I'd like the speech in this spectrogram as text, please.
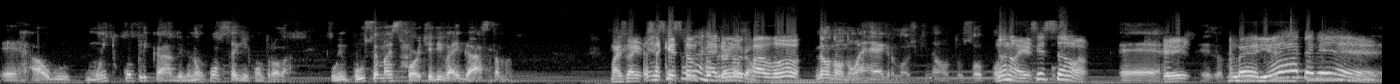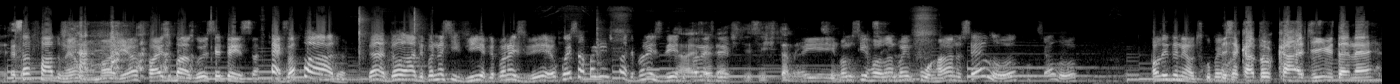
é algo muito complicado, ele não consegue controlar. O impulso é mais forte, ele vai e gasta, mano. Mas aí essa questão é que o Bruno falou. Não, não, não é regra, lógico que não. Eu tô só Não, não, é exceção. É, exatamente. A maioria é bebê, é, é safado mesmo. A maioria faz o bagulho sem pensar. É, safado. Ah, do lá, depois nós se via, depois nós vê. Eu conheço a parte gente fala, depois nós vê, ah, depois é nós verdade, vê. Existe também. E vamos se enrolando, vamos empurrando. Você é louco, você é louco. Fala aí, Daniel, desculpa aí. Deixa caducar a dívida, né?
